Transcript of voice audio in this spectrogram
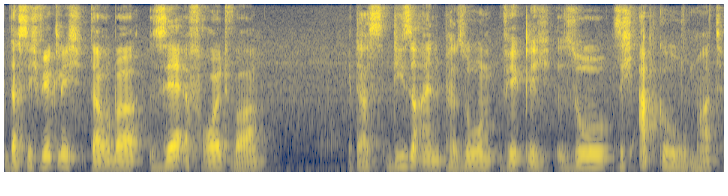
dass ich wirklich darüber sehr erfreut war, dass diese eine Person wirklich so sich abgehoben hat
